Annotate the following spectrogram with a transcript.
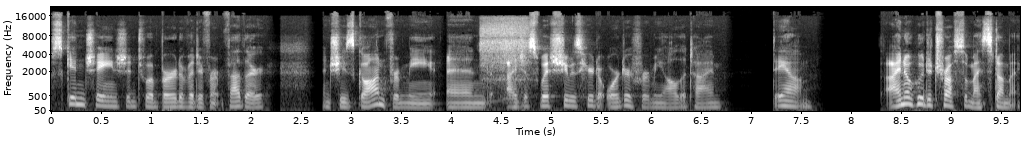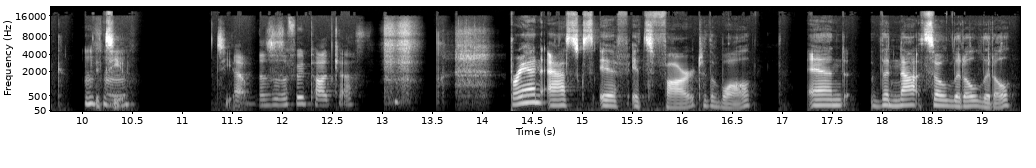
skin changed into a bird of a different feather, and she's gone from me. And I just wish she was here to order for me all the time. Damn. I know who to trust with my stomach. It's you. Mm-hmm. It's you. Yeah, this is a food podcast. Bran asks if it's far to the wall, and the not so little Liddle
